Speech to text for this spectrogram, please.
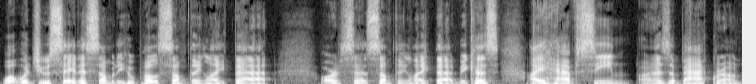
What would you say to somebody who posts something like that or says something like that? Because I have seen uh, as a background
